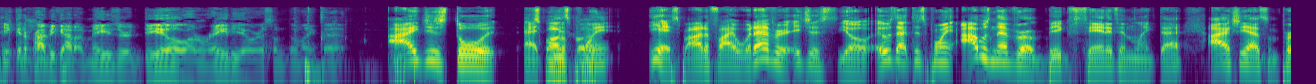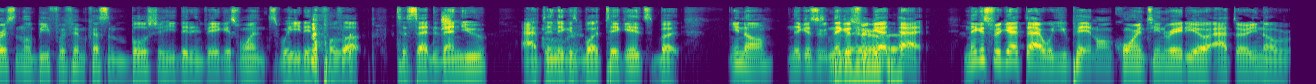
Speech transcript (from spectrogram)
He could have probably got a major deal on radio or something like that. I just thought at Spotify. this point, yeah, Spotify, whatever. It just, yo, it was at this point. I was never a big fan of him like that. I actually had some personal beef with him because some bullshit he did in Vegas once where he didn't pull up to said venue after oh, niggas bought tickets. But you know, niggas niggas yeah. forget that. Niggas forget that when you pitting on quarantine radio after, you know,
